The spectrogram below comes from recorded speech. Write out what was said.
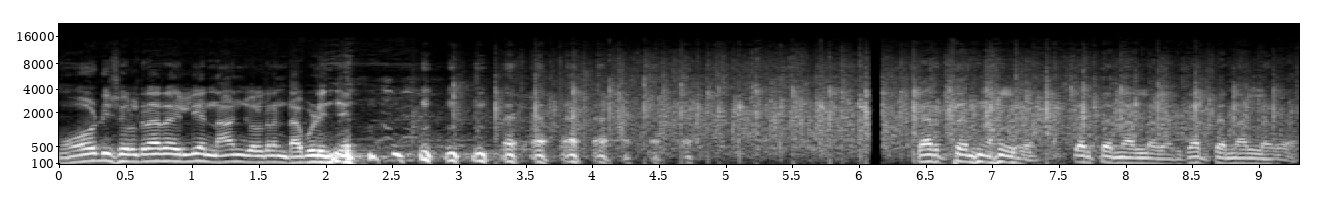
மோடி சொல்கிறாரா இல்லையா? நான் சொல்கிறேன் டபுள் இன்ஜின் கர்த்தர் நல்லவர் கர்த்தர் நல்லவர் கர்த்தர் நல்லவர்.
